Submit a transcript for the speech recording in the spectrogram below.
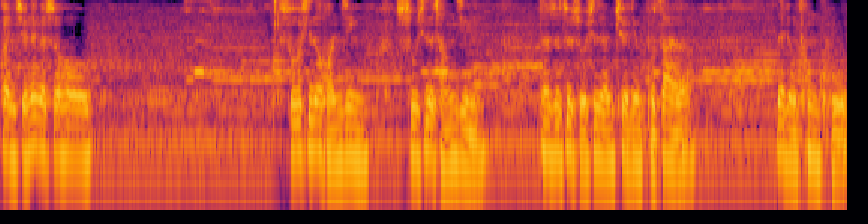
感觉那个时候，熟悉的环境，熟悉的场景，但是最熟悉的人却已经不在了，那种痛苦。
